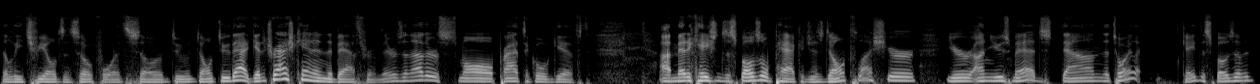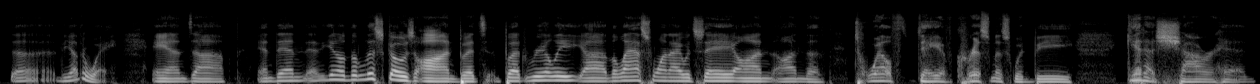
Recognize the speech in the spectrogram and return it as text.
the leach fields and so forth. So do don't do that. Get a trash can in the bathroom. There's another small practical gift. Uh, medication disposal packages. Don't flush your your unused meds down the toilet. Okay, dispose of it uh, the other way, and uh, and then uh, you know the list goes on. But but really, uh, the last one I would say on on the twelfth day of Christmas would be get a shower head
